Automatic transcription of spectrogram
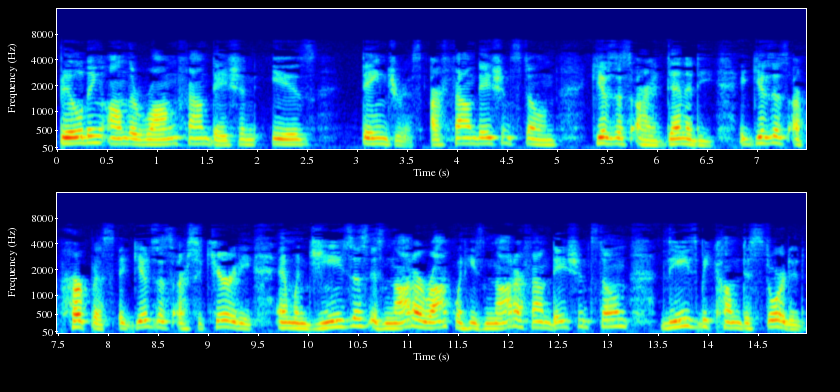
building on the wrong foundation is dangerous. Our foundation stone gives us our identity. It gives us our purpose. It gives us our security. And when Jesus is not our rock, when he's not our foundation stone, these become distorted.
